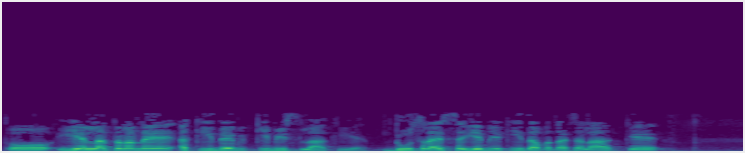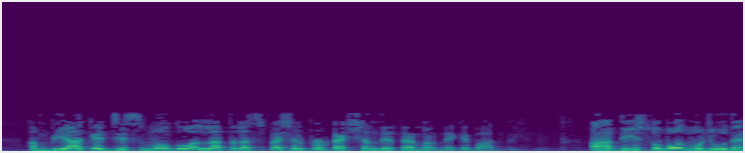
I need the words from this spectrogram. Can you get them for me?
تو یہ اللہ تعالیٰ نے عقیدے کی بھی اصلاح کی ہے۔ دوسرا اس سے یہ بھی عقیدہ پتا چلا کہ انبیاء کے جسموں کو اللہ تعالیٰ اسپیشل پروٹیکشن دیتا ہے مرنے کے بعد بھی۔ احادیث تو بہت موجود ہیں،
